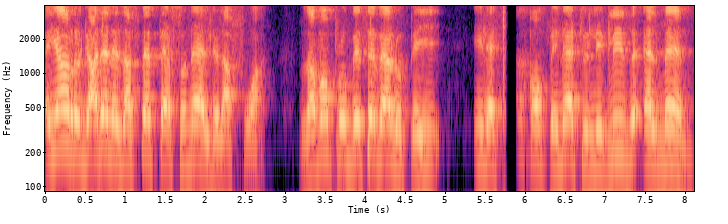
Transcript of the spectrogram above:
ayant regardé les aspects personnels de la foi, nous avons progressé vers le pays. Il est temps qu'on pénètre l'Église elle-même.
